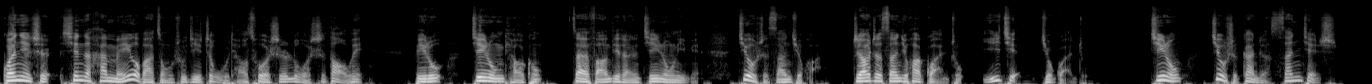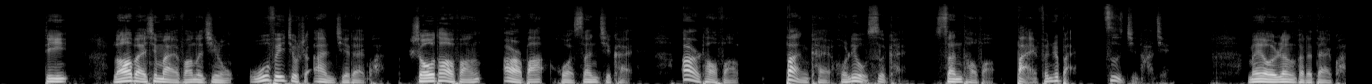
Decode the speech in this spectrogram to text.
关键是现在还没有把总书记这五条措施落实到位。比如金融调控，在房地产的金融里面就是三句话，只要这三句话管住，一切就管住。金融就是干这三件事：第一。老百姓买房的金融，无非就是按揭贷款，首套房二八或三七开，二套房半开或六四开，三套房百分之百自己拿钱，没有任何的贷款，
